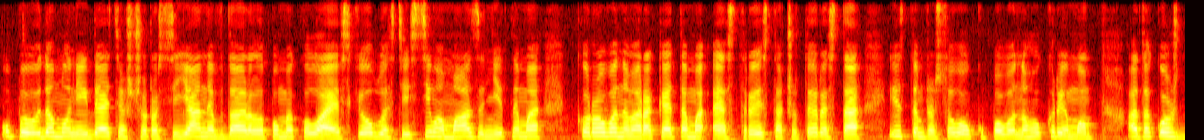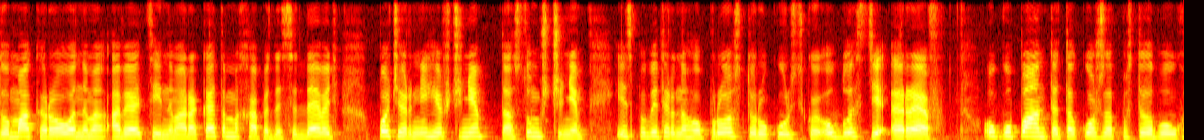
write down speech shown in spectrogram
У повідомленні йдеться, що росіяни вдарили по Миколаївській області сімома зенітними керованими ракетами С-300-400 із тимчасово окупованого Криму, а також двома керованими авіаційними ракетами Х-59 по Чернігівщині та Сумщині із повітряного простору Курської області РФ. Окупанти також запустили по Україні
